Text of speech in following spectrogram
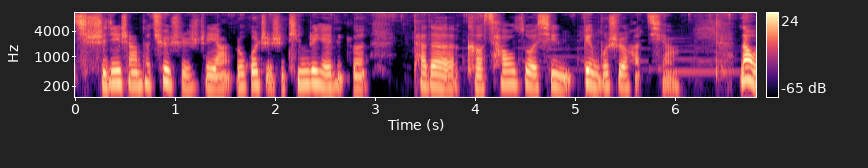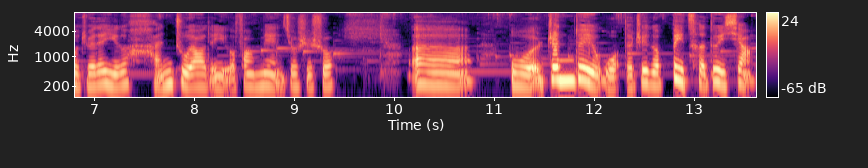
实际上它确实是这样。如果只是听这些理论，它的可操作性并不是很强。那我觉得一个很主要的一个方面就是说，呃。我针对我的这个被测对象，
